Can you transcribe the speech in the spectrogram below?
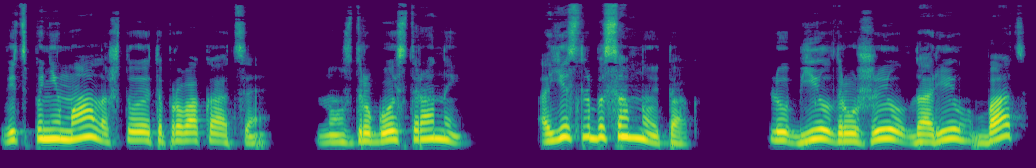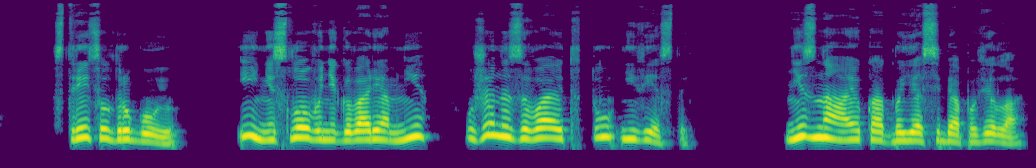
Ведь понимала, что это провокация. Но с другой стороны. А если бы со мной так? Любил, дружил, дарил, бац, встретил другую и, ни слова не говоря мне, уже называют ту невестой. Не знаю, как бы я себя повела.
